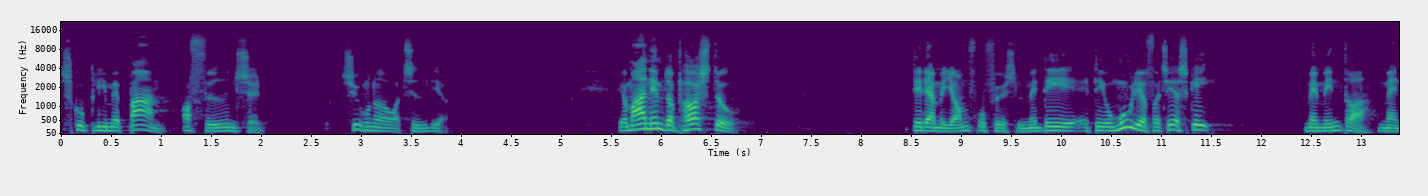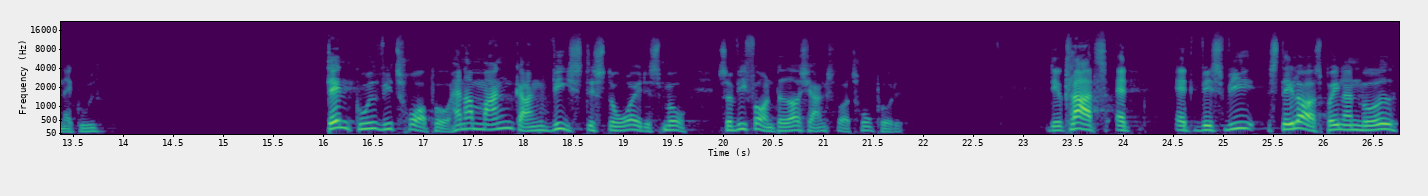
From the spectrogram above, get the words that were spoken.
skulle blive med barn og føde en søn. 700 år tidligere. Det var meget nemt at påstå, det der med jomfrufødsel, men det, det er umuligt at få til at ske, med mindre man er Gud. Den Gud, vi tror på, han har mange gange vist det store i det små, så vi får en bedre chance for at tro på det. Det er jo klart, at, at hvis vi stiller os på en eller anden måde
